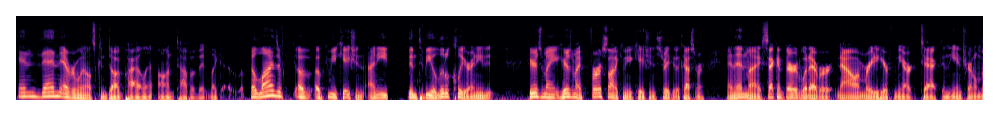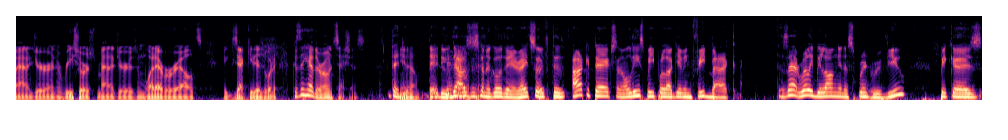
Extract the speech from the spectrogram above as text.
and then everyone else can dogpile it on top of it. Like uh, the lines of, of, of communication, I need them to be a little clear. I need it. Here's my here's my first line of communication straight to the customer, and then my second, third, whatever. Now I'm ready to hear from the architect and the internal manager and the resource managers and whatever else, executives, whatever, because they have their own sessions. They You do. know, they, they- do. I was just going to go there, right? So if the architects and all these people are giving feedback, does that really belong in a sprint review? Because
